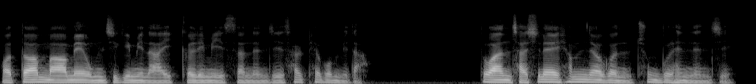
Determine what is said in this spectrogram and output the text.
어떠한 마음의 움직임이나 이끌림이 있었는지 살펴봅니다. 또한 자신의 협력은 충분했는지,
